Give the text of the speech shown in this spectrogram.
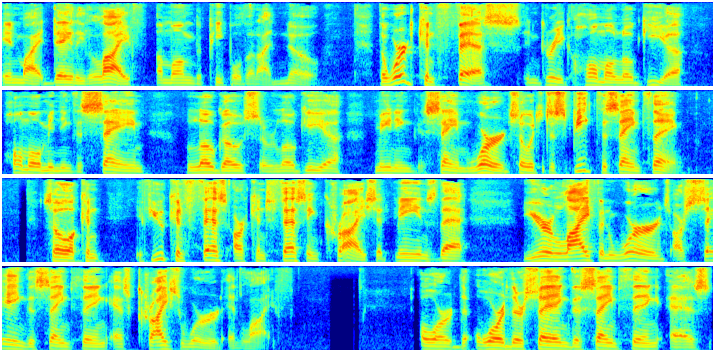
in my daily life among the people that I know. The word confess in Greek, homologia, homo meaning the same, logos or logia meaning the same word. So it's to speak the same thing. So con- if you confess are confessing Christ, it means that your life and words are saying the same thing as Christ's word and life. Or, the, or they're saying the same thing as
